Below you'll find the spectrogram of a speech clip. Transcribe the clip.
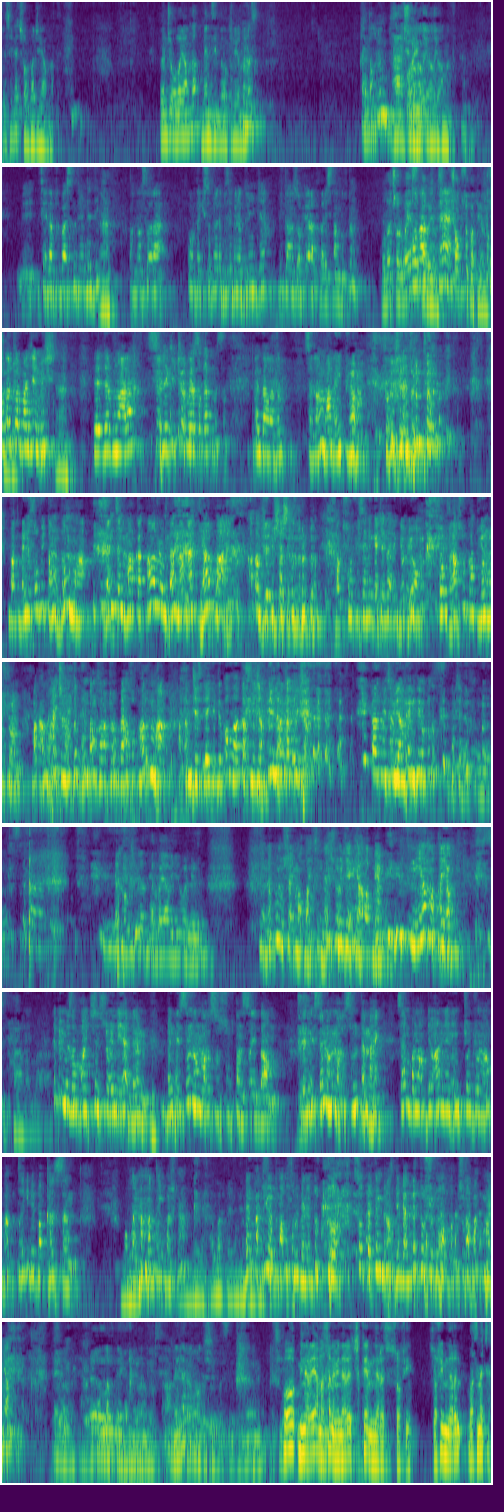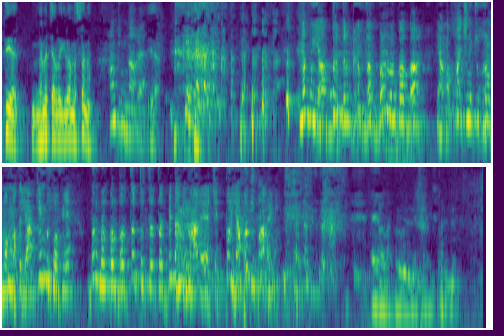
dolayısıyla çorbacıyı anlat. Önce olayı anlat. Menzilde oturuyordunuz. Kayıt alıyor mu biz? Ha şu an alıyor alıyor anlat. Ee, Seyyid Abdülbaş'ın düğündeydik. Ha. Ondan sonra oradaki sofrada bizi böyle duyunca bir tane sofya arattılar İstanbul'dan. O da çorbaya O su da- katıyormuş. he. Çok su katıyormuş O da çorbaya. çorbacıymış. Dediler bunu ara. Söyle ki çorbaya su katmasın. Ben de aradım. Selamun aleyküm. Sonucuna durdum. Bak beni Sofi tanıdın mı? Ben seni markattan arıyorum. Ben Mehmet Yarbay. Adam şöyle bir şaşırdı durdu. Bak Sofi senin geceleri görüyorum. Çorbaya su katıyormuşsun. Bak Allah için artık bundan sonra çorbaya su katma. Adam cezbeye girdi. Vallahi katmayacağım. Billahi katmayacağım. katmayacağım ya ben olasın. Konuş biraz yarbaya abi gibi bakıyorsun. Ya ne konuşayım Allah için ne söyleyeyim ya Rabbim. Niye anlatayım? Hepimiz Allah için söyleyelim. Beni sen anlarsın Sultan Seydam. Beni sen anlarsın demek. Sen bana bir annenin çocuğuna baktığı gibi bakarsın. Vallahi anlatayım başka. Allah. Ben kaçıyordum Abu Sofi beni tuttu. Sohbetim biraz biberli turşulu oldu kusura bakmayın. Eyvallah. Allah peygamber. O minareyi anlatsana. Minare çıktı ya minare Sofi. Sofi minarenin basına çıktı ya. Mehmet Yarbay gibi anlatsana. Hangi minare? Ya. Ne bu ya? Dır dır dır dır dır dır dır. Ya Allah için hiç huzurum olmadı ya. Kim bu Sofi? Bır bır bır bır tır tır tır tır. Bir de minareye çık. Bır yapıcı bari. Eyvallah.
